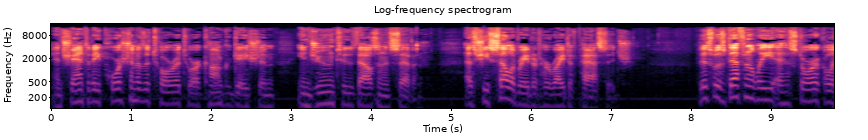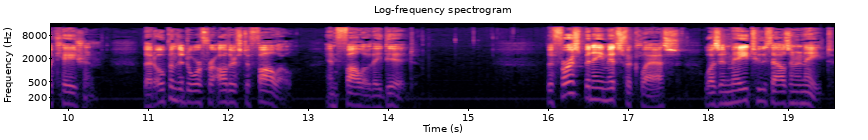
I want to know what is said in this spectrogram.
and chanted a portion of the Torah to our congregation in June 2007, as she celebrated her rite of passage. This was definitely a historical occasion that opened the door for others to follow, and follow they did. The first B'nai Mitzvah class was in May 2008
